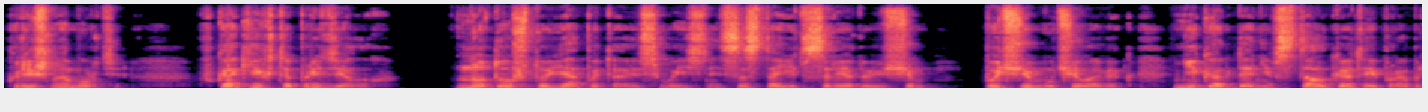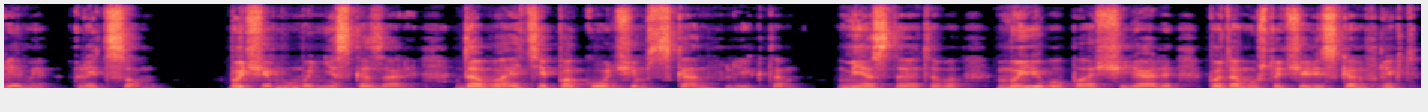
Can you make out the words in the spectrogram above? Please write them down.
Кришнамурти, в каких-то пределах. Но то, что я пытаюсь выяснить, состоит в следующем. Почему человек никогда не встал к этой проблеме лицом? Почему мы не сказали «давайте покончим с конфликтом»? Вместо этого мы его поощряли, потому что через конфликт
